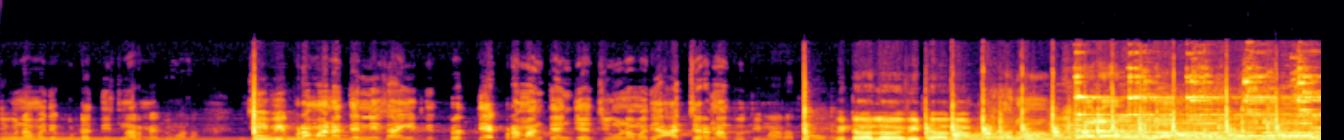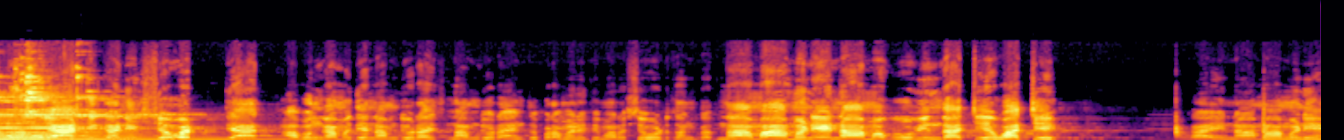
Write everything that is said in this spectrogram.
जीवनामध्ये कुठंच दिसणार नाही तुम्हाला. जी बी प्रमाण त्यांनी सांगितली प्रत्येक प्रमाण त्यांच्या जीवनामध्ये आचरणात होती महाराज. विठ्ठल विठ्ठल. या ठिकाणी शेवट त्या अभंगामध्ये नामदेवराय नामदेवरायांचं प्रमाण येते महाराज. शेवट सांगतात नामा म्हणे नाम गोविंदाचे वाचे. काय? नामा म्हणे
